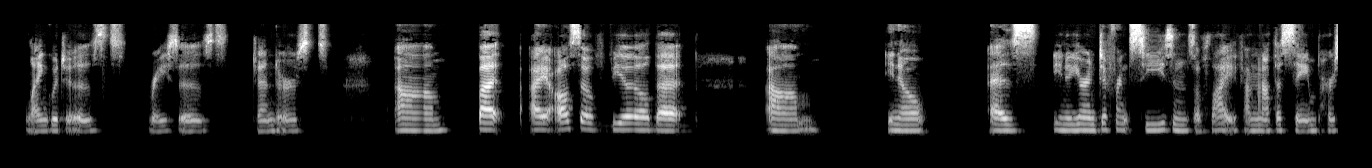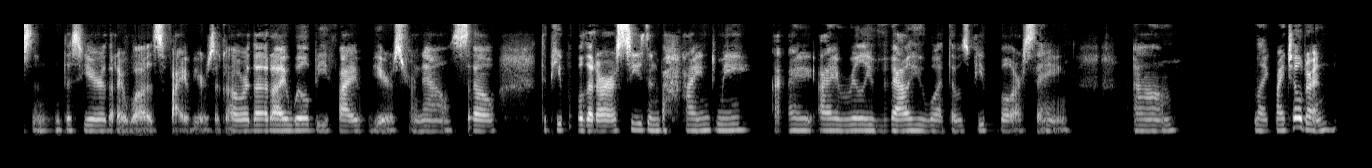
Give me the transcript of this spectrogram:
languages races genders um, but i also feel that um, you know as you know you're in different seasons of life. I'm not the same person this year that i was five years ago or that i will be five years from now. So the people that are a season behind me i i really value what those people are saying. Um like my children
